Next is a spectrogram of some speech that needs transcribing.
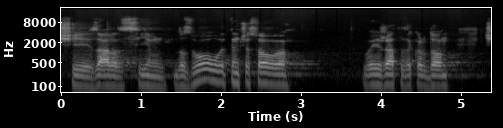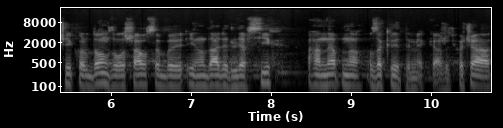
чи зараз їм дозволили тимчасово виїжджати за кордон, чи кордон залишав себе і надалі для всіх ганебно закритим, як кажуть. Хоча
